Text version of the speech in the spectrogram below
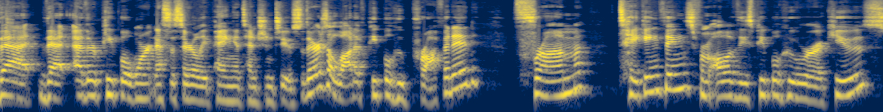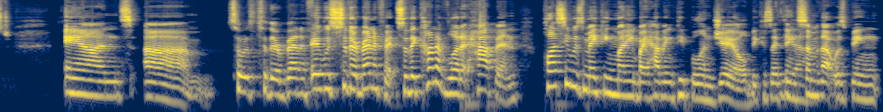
that that other people weren't necessarily paying attention to. So there's a lot of people who profited from taking things from all of these people who were accused. And um, so it's to their benefit. it was to their benefit. So they kind of let it happen. Plus, he was making money by having people in jail because I think Yeah. some of that was being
